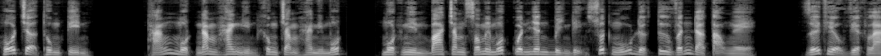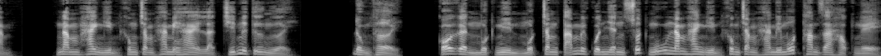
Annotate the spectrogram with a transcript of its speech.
hỗ trợ thông tin. Tháng 1 năm 2021, 1.361 quân nhân Bình Định xuất ngũ được tư vấn đào tạo nghề, giới thiệu việc làm. Năm 2022 là 94 người. Đồng thời, có gần 1.180 quân nhân xuất ngũ năm 2021 tham gia học nghề.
